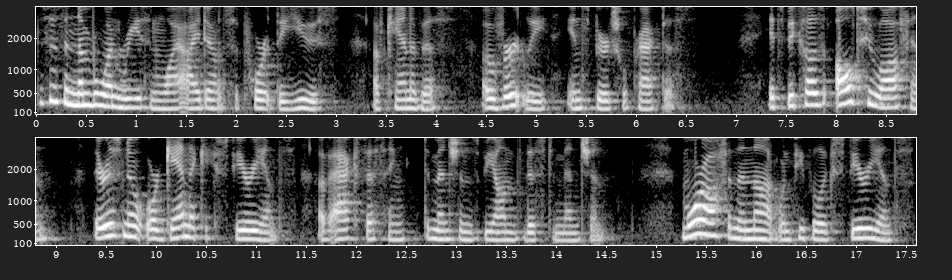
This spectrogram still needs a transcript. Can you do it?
This is the number one reason why I don't support the use of cannabis overtly in spiritual practice. It's because all too often there is no organic experience of accessing dimensions beyond this dimension. More often than not, when people experience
